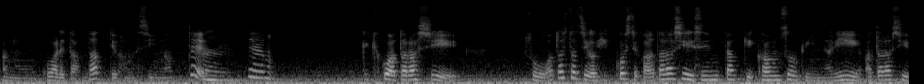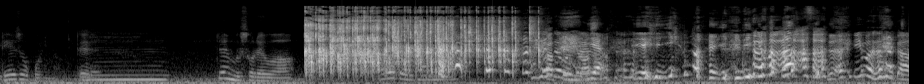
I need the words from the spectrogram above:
あの壊れたんだっていう話になって、で結局新しいそう私たちが引っ越してから新しい洗濯機乾燥機になり新しい冷蔵庫になって、うん。全部それはありがとうございます。いやいや今いりま 今なんか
